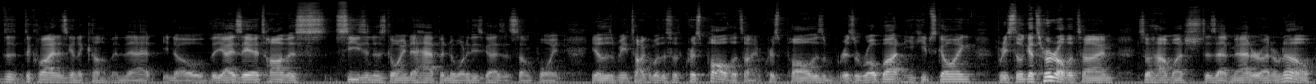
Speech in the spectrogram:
de- decline is going to come, and that you know the Isaiah Thomas season is going to happen to one of these guys at some point. You know, we talk about this with Chris Paul all the time. Chris Paul is a, is a robot, and he keeps going, but he still gets hurt all the time. So how much does that matter? I don't know.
